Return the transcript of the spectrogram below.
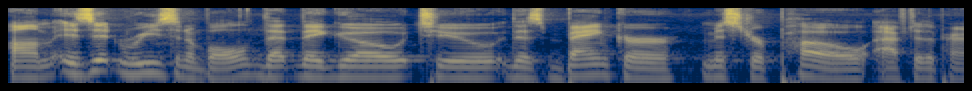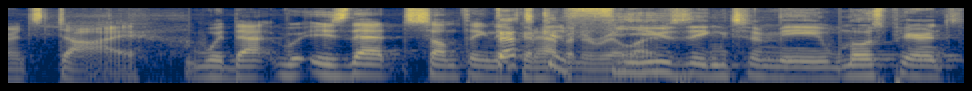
Um, is it reasonable that they go to this banker, Mr. Poe, after the parents die? Would that is that something that that's could happen in real life? confusing to me. Most parents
